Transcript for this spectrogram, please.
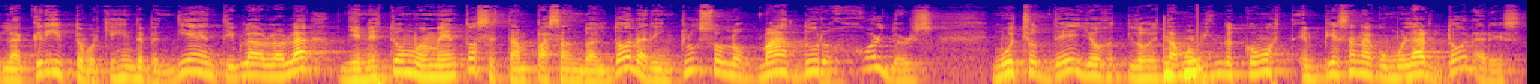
la cripto porque es independiente y bla, bla, bla, y en estos momentos se están pasando al dólar, incluso los más duros holders. Muchos de ellos los estamos viendo cómo empiezan a acumular dólares.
